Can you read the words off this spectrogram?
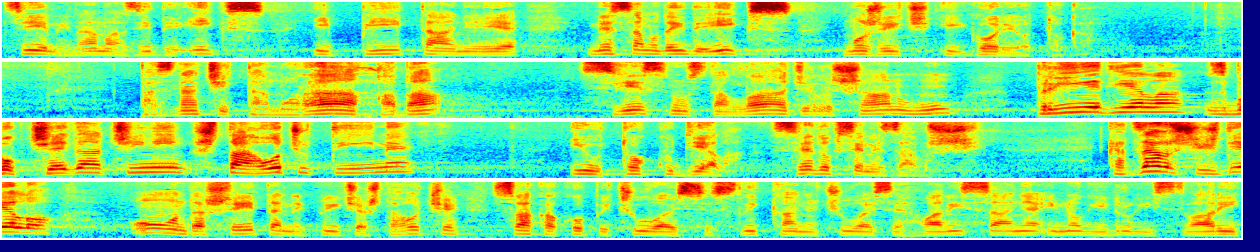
cijeli namaz ide x i pitanje je, ne samo da ide x, može ići i gori od toga. Pa znači ta morakaba, svjesnost Allaha Đelešanuhu, prije dijela, zbog čega činim, šta hoću time i u toku dijela, sve dok se ne završi. Kad završiš dijelo, onda šetan nek priča šta hoće, svakako opet čuvaj se slikanja, čuvaj se hvalisanja i mnogih drugih stvari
